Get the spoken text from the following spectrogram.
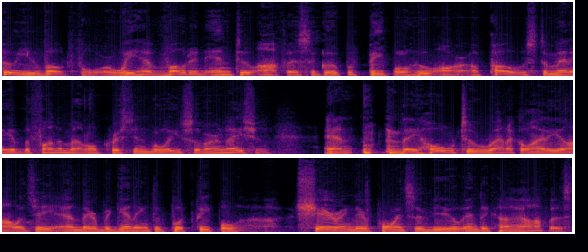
Who you vote for. We have voted into office a group of people who are opposed to many of the fundamental Christian beliefs of our nation. And they hold to radical ideology, and they're beginning to put people uh, sharing their points of view into high office.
